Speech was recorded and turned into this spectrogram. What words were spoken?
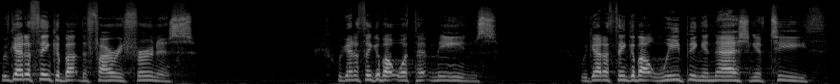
We've got to think about the fiery furnace. We've got to think about what that means. We've got to think about weeping and gnashing of teeth.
